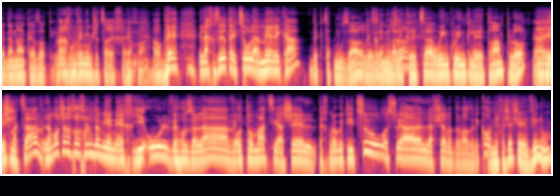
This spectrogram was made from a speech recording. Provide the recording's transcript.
הגנה כזאת. ואנחנו כאילו. מבינים שצריך אה, נכון. הרבה. להחזיר את הייצור לאמריקה, זה קצת מוזר, לא? קצת זה נראה מוזר. לי קריצה wink wink לטראמפ, לא? אה? יש מצב, למרות שאנחנו יכולים לדמיין איך ייעול והוזלה ואוטומציה של טכנולוגיות ייצור עשויה לאפשר לדבר הזה לקרות. אני חושב שהבינו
